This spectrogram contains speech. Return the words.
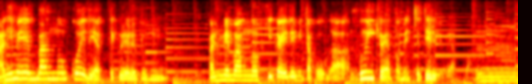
アニメ版の声でやってくれる分、アニメ版の吹き替えで見た方がうん雰囲気はやっぱめっちゃ出るよ、やっうーん。ぱ。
